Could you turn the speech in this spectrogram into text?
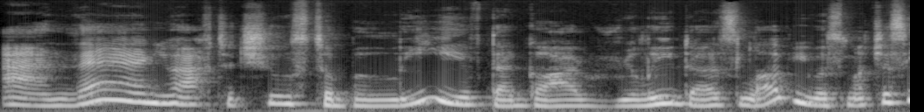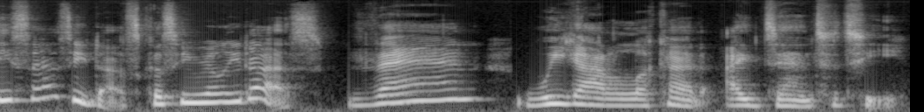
And then you have to choose to believe that God really does love you as much as He says He does, because He really does. Then we got to look at identity.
